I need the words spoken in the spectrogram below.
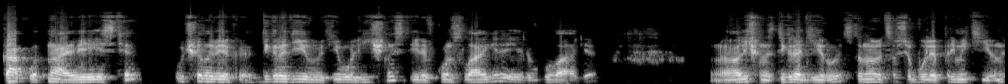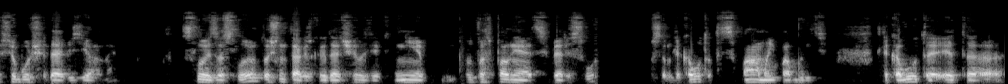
как вот на Эвересте у человека деградирует его личность или в концлагере, или в ГУЛАГе, личность деградирует, становится все более примитивной, все больше до обезьяны, слой за слоем. Точно так же, когда человек не восполняет себя ресурсом, для кого-то это с мамой побыть, для кого-то это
